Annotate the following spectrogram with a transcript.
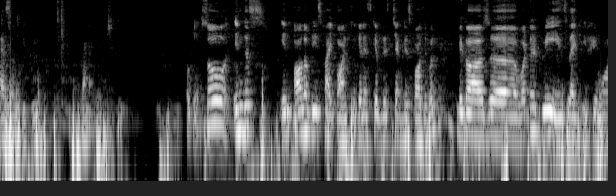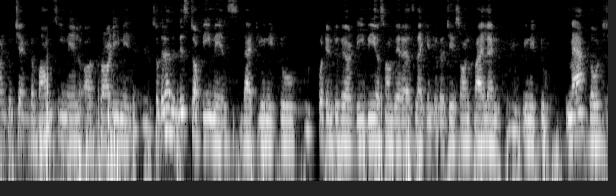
SMTP connect okay so in this in all of these five points you can skip this check disposable because uh, what it means like if you want to check the bounce email or fraud email so there are a list of emails that you need to put into your db or somewhere else like into the json file and you need to map those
